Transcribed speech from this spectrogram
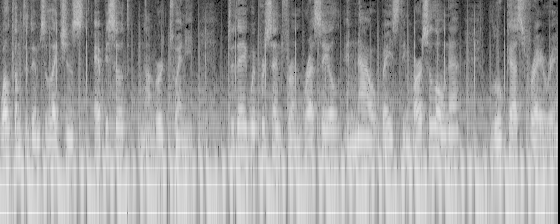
Welcome to Dim Selections episode number 20. Today we present from Brazil and now based in Barcelona, Lucas Freire,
